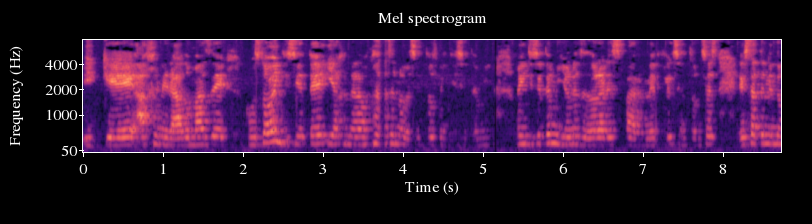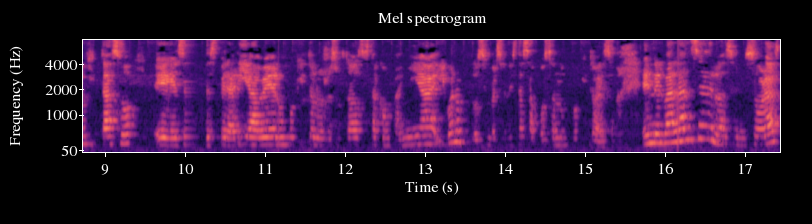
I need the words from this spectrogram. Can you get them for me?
y que ha generado más de, costó 27 y ha generado más de 927 mil, 27 millones de dólares para Netflix, entonces está teniendo hitazo, eh, se esperaría ver un poquito los resultados de esta compañía y bueno, los inversionistas apostando un poquito a eso. En el balance de las emisoras,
